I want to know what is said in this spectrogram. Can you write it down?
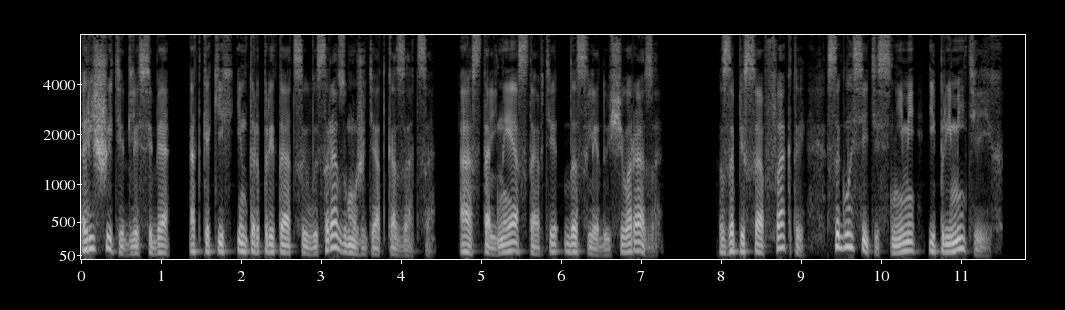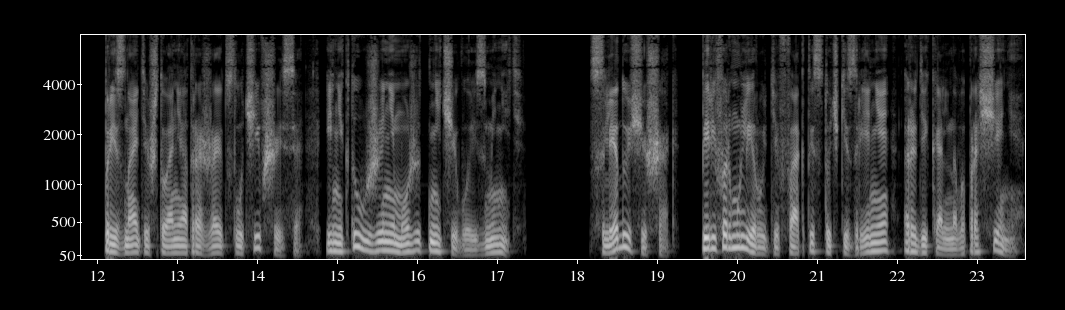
Решите для себя, от каких интерпретаций вы сразу можете отказаться, а остальные оставьте до следующего раза. Записав факты, согласитесь с ними и примите их. Признайте, что они отражают случившееся, и никто уже не может ничего изменить. Следующий шаг — переформулируйте факты с точки зрения радикального прощения.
